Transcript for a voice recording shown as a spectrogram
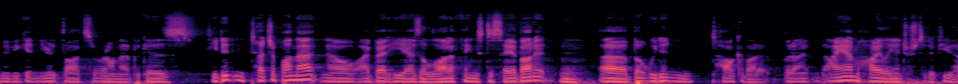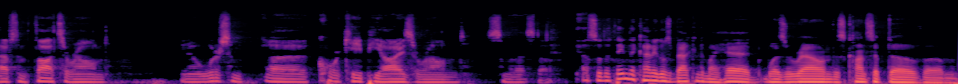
maybe getting your thoughts around that because he didn't touch upon that now i bet he has a lot of things to say about it Mm. uh, but we didn't talk about it but I, I am highly interested if you have some thoughts around you know what are some uh, core kpis around some of that stuff Yeah, so the thing that kind of goes back into my head was around this concept of um,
